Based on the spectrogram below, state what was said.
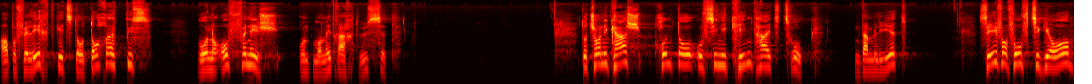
Aber vielleicht gibt es da doch etwas, wo noch offen ist und man nicht recht wissen. Der Johnny Cash kommt hier auf seine Kindheit zurück. In diesem Lied Sie vor 50 Jahren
